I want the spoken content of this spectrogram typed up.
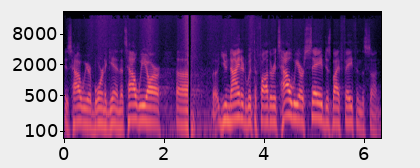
is how we are born again. That's how we are uh, united with the Father. It's how we are saved is by faith in the Son.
